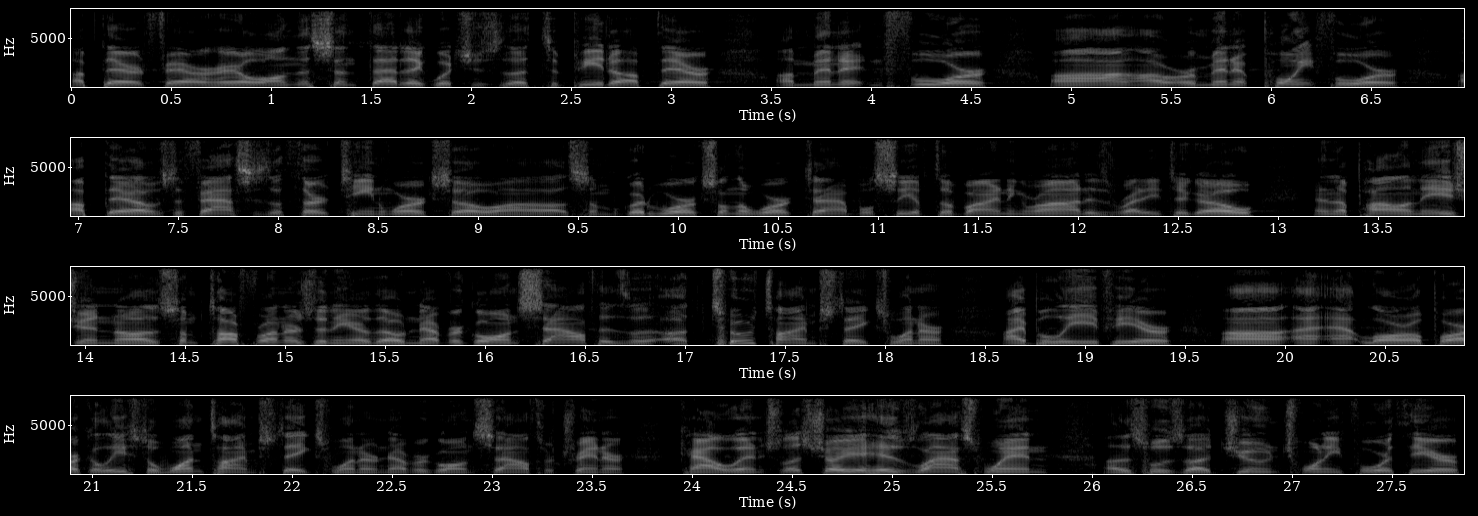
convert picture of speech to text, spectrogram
up there at Fair Hill on the synthetic, which is the Tapeta up there, a minute and four uh, or minute point four up there. That was the fastest of 13 works. So uh, some good works on the work tab. We'll see if Divining Rod is ready to go. And the Polynesian, uh, some tough runners in here though. Never Gone South is a, a two-time stakes winner, I believe, here uh, at, Laurel Park. At least a one-time stakes winner. Never Gone South for trainer Cal Lynch. Let's show you his last win. Uh, this was uh, June 24th here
